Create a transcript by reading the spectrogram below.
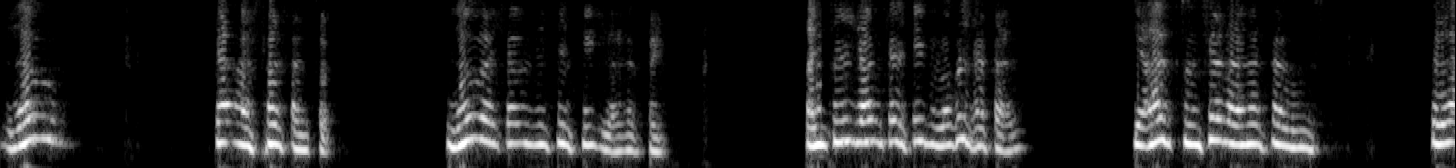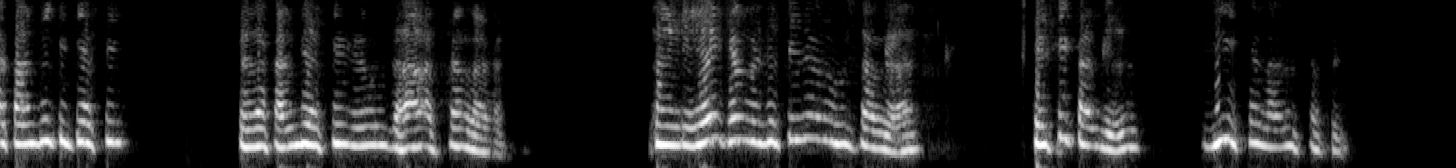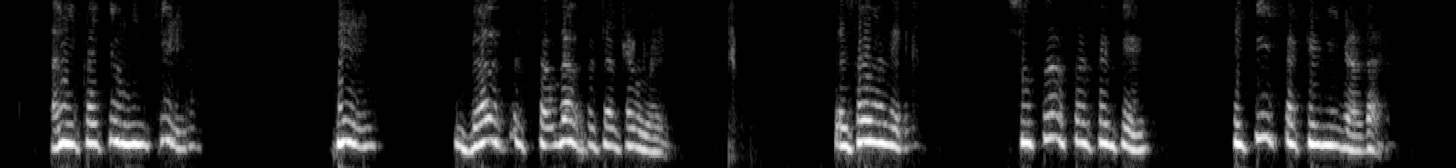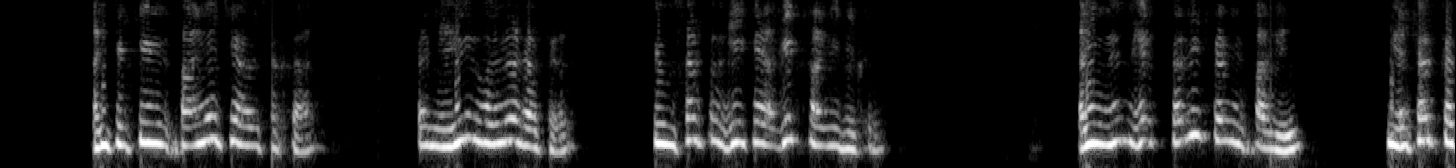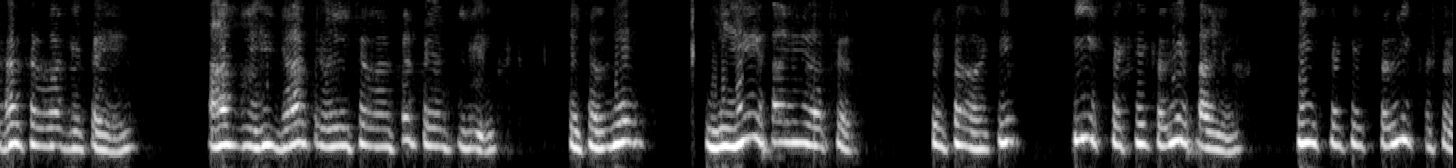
नऊ त्या आसपास सांगतो नऊ वर्षामध्ये ते पीक झालं पाहिजे आणि तुम्ही जाऊन ते पीक बघू शकाल. की आज तुमच्या रानाचा ऊस त्याला कांदी किती असतील? त्याला कांदी असतील नऊ दहा अठरा लागत. आणि याच्या मदतीने ऊस लावला त्याची कांदे वीस ते बावीस रुपये. आणि त्याची उंची ही दर चौदा रुपयाच्या ठेवले त्याच्यामध्ये सुपर पर्सेंटेज हे। तीस टक्क्यांनी जादा आहे आणि त्याची पाण्याची आवश्यकता तर नेहमी वळलं जातं की उसाचं हे काय अधिक पाणी देतो आणि म्हणून हे कमीत कमी पाणी याचाच कसा सर्वात घेता येईल आज ही ज्या प्रयोगाच्या तयार केली त्याच्यामध्ये नेहमी खाली लागतं. त्याच्यावरती तीस टक्के कमी खाली तीस टक्के कमी खर्च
